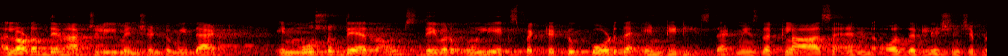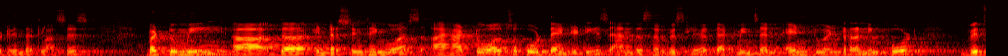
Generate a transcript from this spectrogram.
a lot of them actually mentioned to me that in most of their rounds they were only expected to code the entities that means the class and all the relationship between the classes but to me uh, the interesting thing was i had to also code the entities and the service layer that means an end-to-end -end running code with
